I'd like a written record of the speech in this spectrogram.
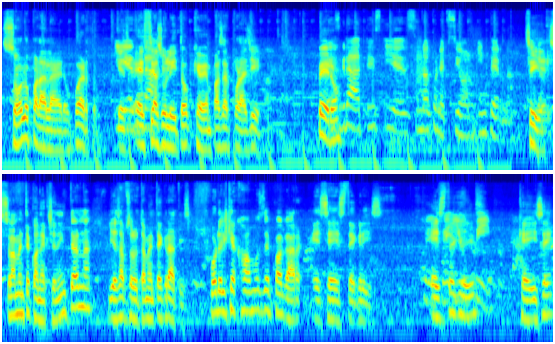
solo para el aeropuerto, que es, este azulito que ven pasar por allí pero... Es gratis y es una conexión interna. Sí, es solamente conexión interna y es absolutamente gratis. Por el que acabamos de pagar es este gris. Este gris que dice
